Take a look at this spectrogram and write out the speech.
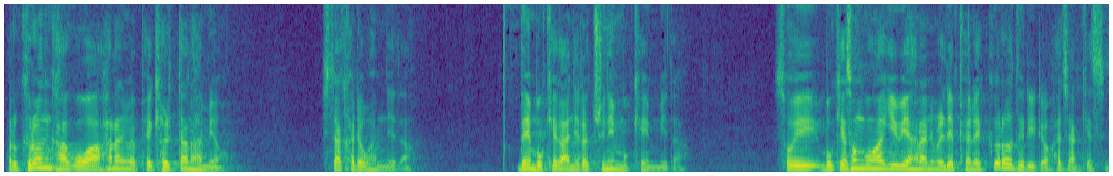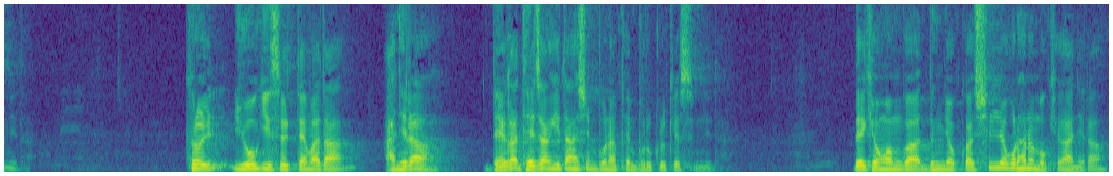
바로 그런 각오와 하나님 앞에 결단하며 시작하려고 합니다. 내 목회가 아니라 주님 목회입니다. 소위 목회 성공하기 위해 하나님을 내 편에 끌어들이려 하지 않겠습니다. 그럴 유혹이 있을 때마다 아니라 내가 대장이다 하신 분 앞에 무릎 꿇겠습니다. 내 경험과 능력과 실력을 하는 목회가 아니라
